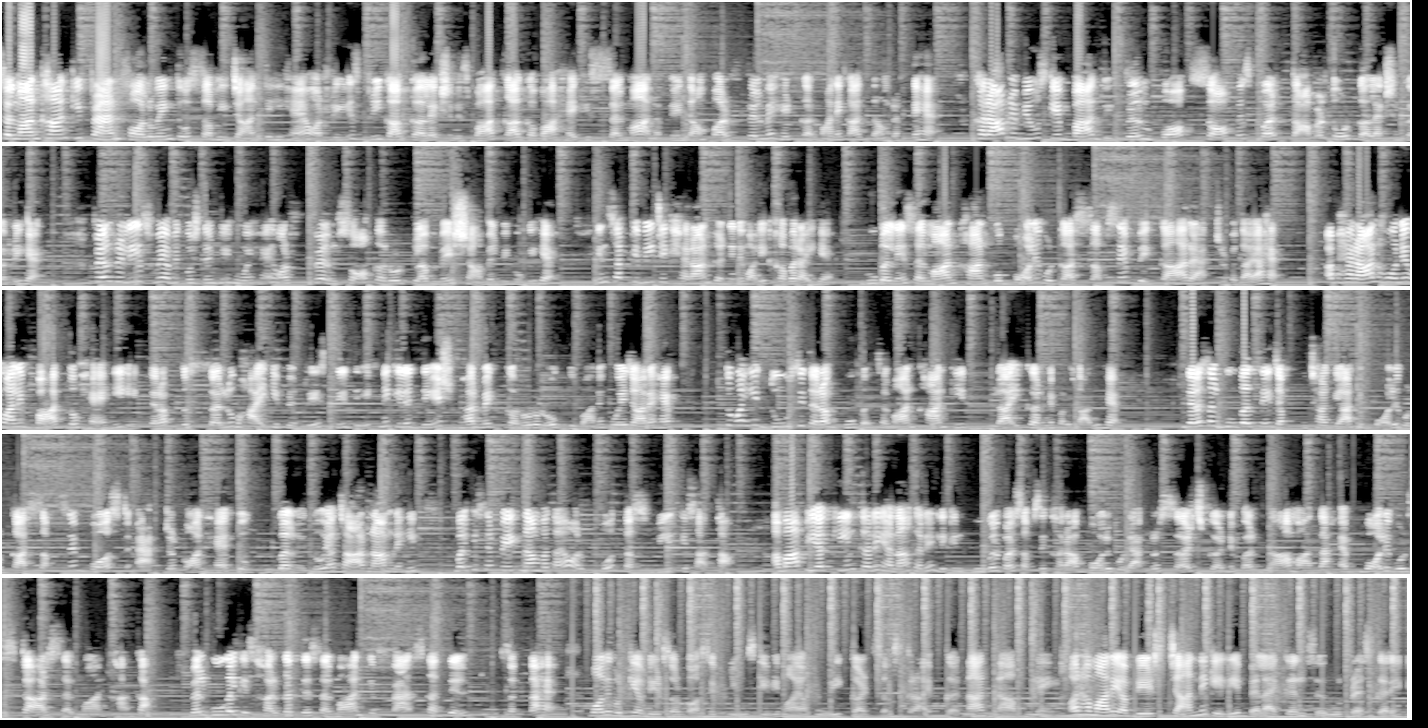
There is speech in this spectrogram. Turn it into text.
सलमान खान की fan following तो सभी जानते ही हैं और रिलीज़ थ्री का कलेक्शन इस बात का गवाह है कि सलमान अपने दम पर फ़िल्में हिट करवाने का दम रखते हैं। खराब रिव्यूज़ के बाद भी फ़िल्म बॉक्स ऑफ़िस पर ताबड़तोड़ कलेक्शन कर रही है। फ़िल्म रिलीज़ हुए अभी कुछ दिन ही हुए हैं और फ़िल्म 100 करोड़ क्लब में शामिल भी हो गई है। इन सब के बीच एक हैरान कर देने वाली खबर आई है। गूगल ने सलमान खान को बॉलीवुड का सबसे बेकार एक्टर बताया है। अब हैरान होने वाली बात तो है ही एक तरफ़ तो सल्लू भाई की फ़िल्म रेस देखने के लिए देश भर में करोड़ों लोग दीवाने हुए जा रहे हैं। तो वहीं दूसरी तरफ़ गूगल सलमान खान की धुलाई करने पर उतारू है। दरअसल गूगल से जब पूछा गया कि बॉलीवुड का सबसे वर्स्ट एक्टर कौन है तो गूगल ने दो या चार नाम नहीं, बल्कि सिर्फ़ एक नाम बताया और वो तस्वीर के साथ था। अब आप यकीन करें या ना करें, लेकिन गूगल पर सबसे खराब बॉलीवुड एक्टर सर्च करने पर नाम आता है बॉलीवुड स्टार सलमान खान का। वेल गूगल की इस हरकत से सलमान के फैंस का दिल टूट सकता है? बॉलीवुड की अपडेट्स और गॉसिप न्यूज़ के लिए माया पूरी कट सब्सक्राइब करना ना भूलें। और हमारे अपडेट्स जानने के लिए बेलाइकन ज़रूर प्रेस करें।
